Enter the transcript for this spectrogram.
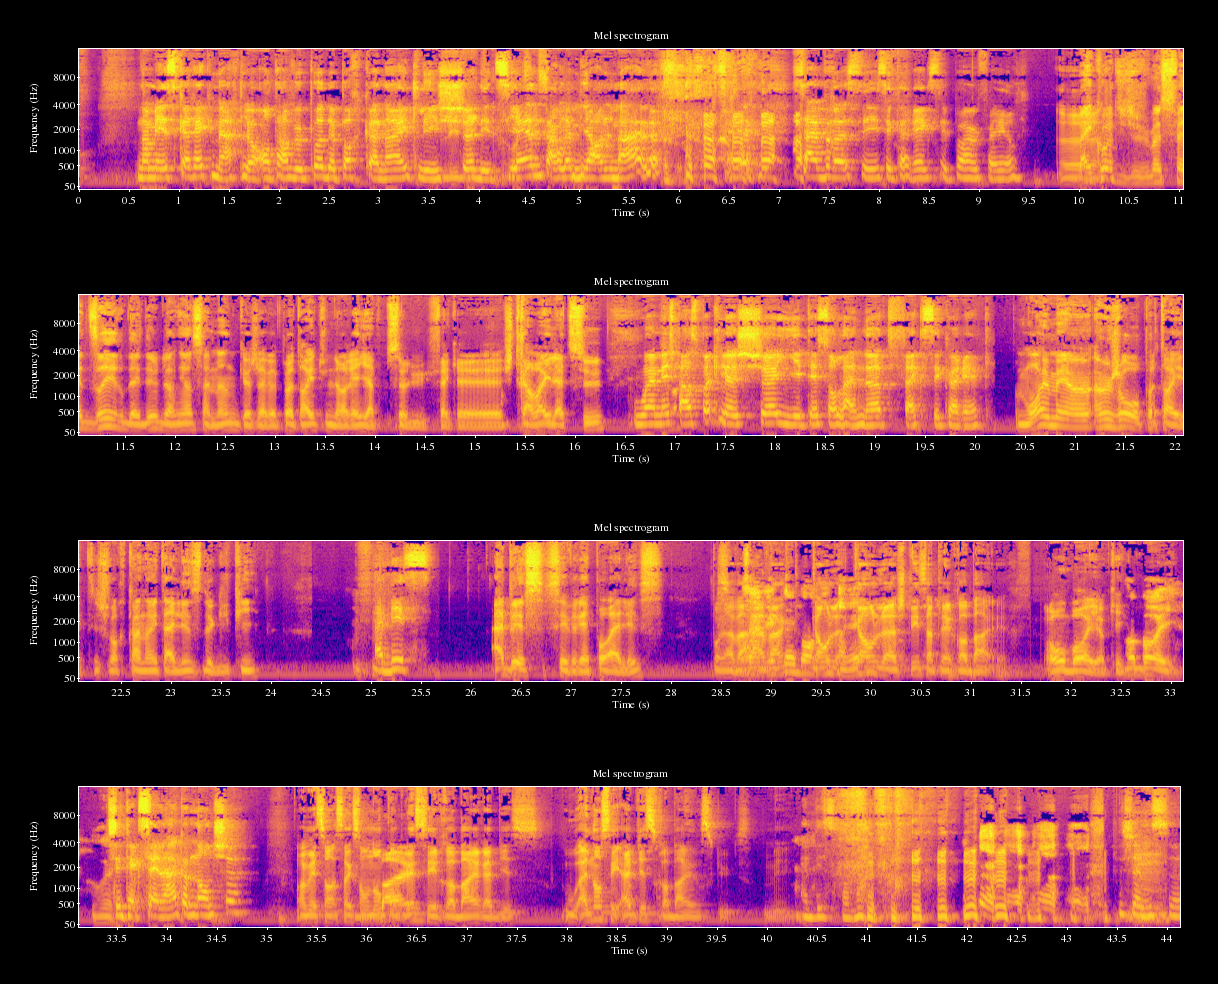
Non, mais c'est correct, Marc, là. On t'en veut pas de pas reconnaître les, chats les- d'Étienne ouais. par le miaulement, là. ça va, c'est, c'est correct, c'est pas un fail. Euh, Ben écoute, je me suis fait dire des deux dernières semaines que j'avais peut-être une oreille absolue. Fait que je travaille là-dessus. Ouais, mais je pense pas que le chat, il était sur la note, fait que c'est correct. Moi, mais un, un jour, peut-être, je vais reconnaître Alice de Guppy. Abyss. Abyss, c'est vrai, pas Alice. pour avant, bon quand, on l'a- pareil. quand on l'a acheté, il s'appelait Robert. Oh boy, OK. Oh boy. Ouais. C'est excellent comme nom de chat. Ouais, mais son, son nom complet, c'est Robert Abyss. Ou, ah non, c'est Abyss Robert, excuse. Mais, Abyss Robert. J'aime ça.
